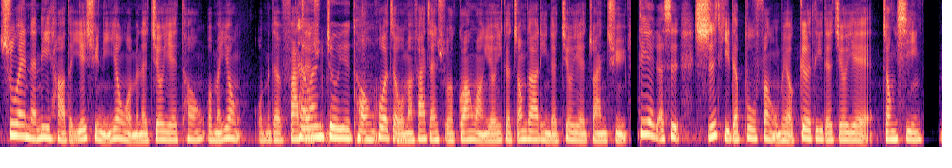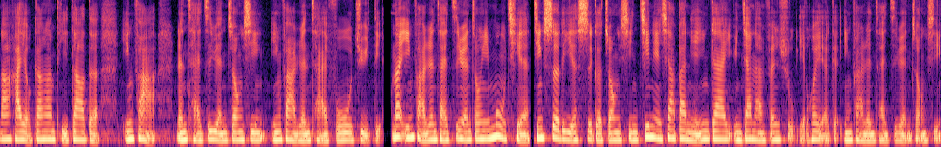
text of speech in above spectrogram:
数位能力好的，也许你用我们的就业通，我们用我们的发展署就业通，或者我们发展署的官网有一个中高龄的就业。业专区，第二个是实体的部分，我们有各地的就业中中心，那还有刚刚提到的英法人才资源中心、英法人才服务据点。那英法人才资源中心目前已经设立了四个中心，今年下半年应该云嘉南分署也会有一个英法人才资源中心。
